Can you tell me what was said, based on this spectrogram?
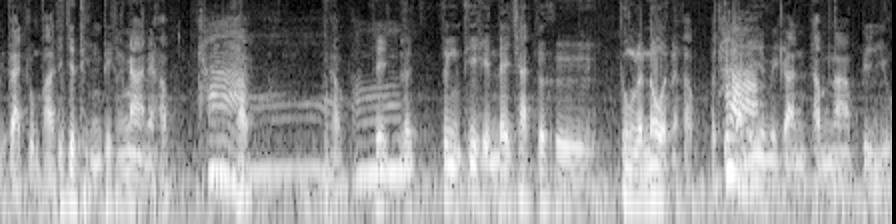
28 กุมภาที่จะถึงที่ข้างหน้าเนะครับ ค่ะครับ ครับอืมที่และซึ่งที่เห็นได้ชัดก็คือทุ่งละโนดนะครับ ปัจจุบันนี้ยังมีการทำนาปีอยู่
